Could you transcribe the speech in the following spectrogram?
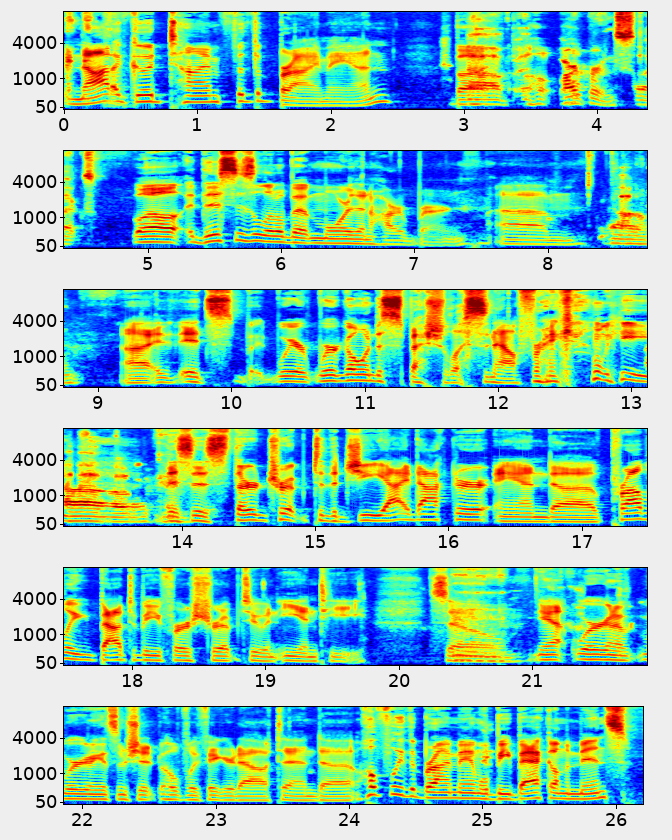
not a good time for the Bry man. But, Uh, but heartburn sucks. well, this is a little bit more than heartburn. Um, Oh. uh, it, it's we're we're going to specialists now, Frank. we Oh. Okay. this is third trip to the GI doctor and uh, probably about to be first trip to an ENT. So yeah, we're gonna we're gonna get some shit hopefully figured out, and uh, hopefully the Brian Man will be back on the mints.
